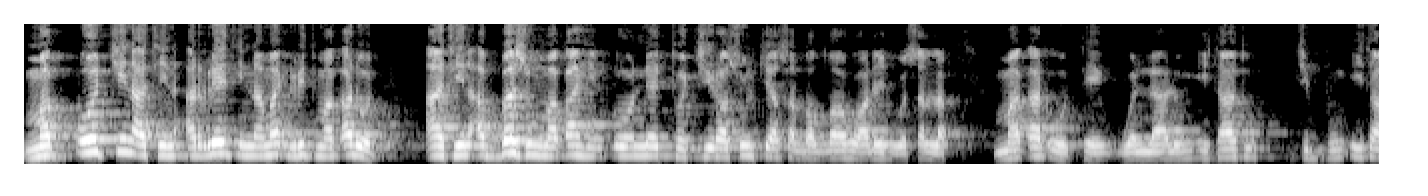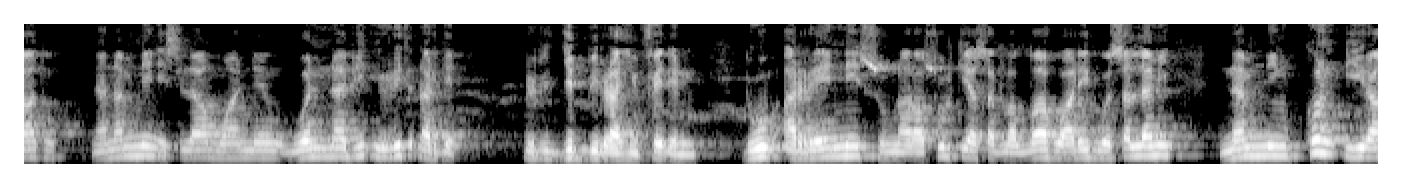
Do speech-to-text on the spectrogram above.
maqoochin atiin arreet innama irrit maqaa dhooti atiin abbasum maqaa hin dhoonne tochi rasuulkiya sallallahu alaihi wasallam maqaa dhootte wallaalum itaatu jibbum itaatu na namnin islaam waanneen wan nabi irrit dharge jibbirraa hin fedhen duub arreenni sunna rasuulkiya sallallahu alaihi wasallami namnin kun dhiira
